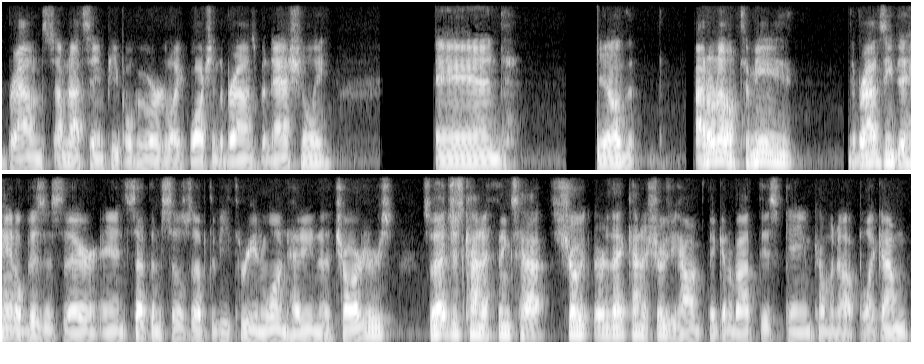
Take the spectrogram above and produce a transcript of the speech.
Browns. I'm not saying people who are like watching the Browns, but nationally. And you know, I don't know. To me, the Browns need to handle business there and set themselves up to be three and one heading into the Chargers. So that just kind of thinks how show or that kind of shows you how I'm thinking about this game coming up. Like I'm,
